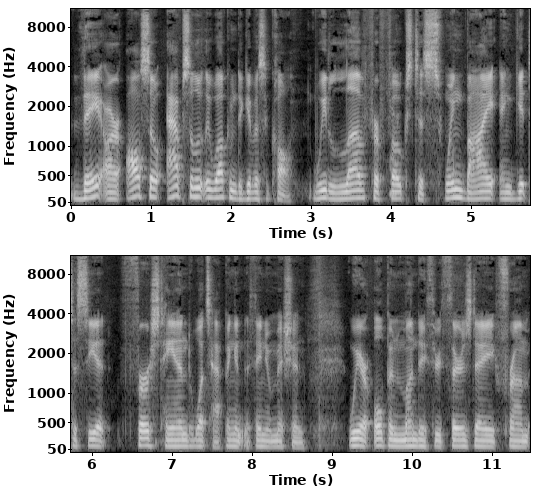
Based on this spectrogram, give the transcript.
They are also absolutely welcome to give us a call. We love for folks to swing by and get to see it firsthand what's happening at Nathaniel Mission. We are open Monday through Thursday from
